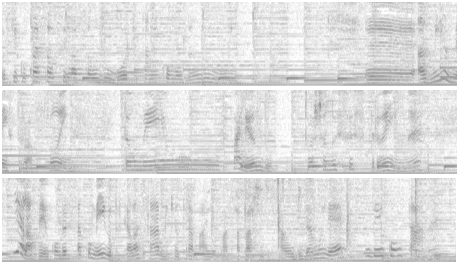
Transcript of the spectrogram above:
eu fico com essa oscilação de humor que tá me incomodando muito. É, as minhas menstruações estão meio falhando. Tô achando isso estranho, né? E ela veio conversar comigo, porque ela sabe que eu trabalho com essa parte de saúde da mulher e veio contar, né?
